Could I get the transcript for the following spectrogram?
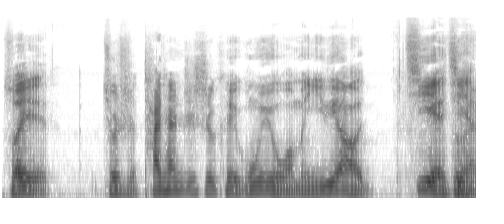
所以就是他山之石可以攻玉，我们一定要借鉴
